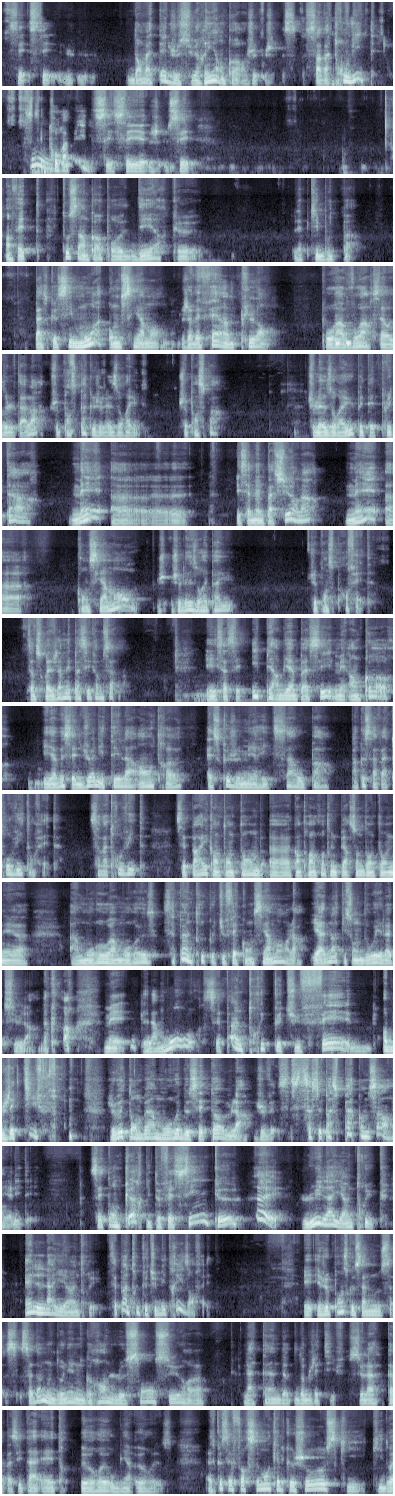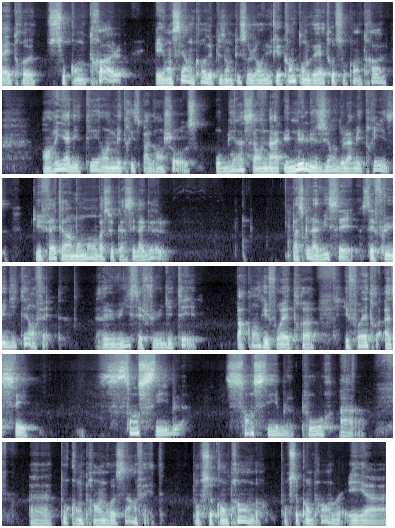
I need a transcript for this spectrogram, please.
C'est, dans ma tête, je suis rien encore. ça va trop vite. C'est trop rapide. C'est, c'est, En fait, tout ça encore pour dire que les petits bouts de pain. Parce que si moi, consciemment, j'avais fait un plan pour mhm. avoir ces résultats-là, je ne pense pas que je les aurais eus. Je ne pense pas. Je les aurais eus peut-être plus tard, mais, euh, et c'est même pas sûr là, mais euh, consciemment, je ne les aurais pas eus. Je pense pas en fait. Ça ne serait jamais passé comme ça. Et ça s'est hyper bien passé, mais encore, il y avait cette dualité-là entre est-ce que je mérite ça ou pas? Parce que ça va trop vite en fait. Ça va trop vite. C'est pareil quand on tombe, euh, quand on rencontre une personne dont on est amoureux ou amoureuse, c'est pas un truc que tu fais consciemment là. Il y en a qui sont doués là-dessus là, d'accord? Mais l'amour, c'est pas un truc que tu fais objectif. Je veux tomber amoureux de cet homme là. Je veux... Ça se passe pas comme ça en réalité. C'est ton cœur qui te fait signe que, hey, lui là, il y a un truc. Elle là, il y a un truc. C'est pas un truc que tu maîtrises en fait. Et, je pense que ça nous, ça, ça, doit nous donner une grande leçon sur euh, l'atteinte d'objectifs, sur la capacité à être heureux ou bien heureuse. Est-ce que c'est forcément quelque chose qui, qui doit être sous contrôle? Et on sait encore de plus en plus aujourd'hui que quand on veut être sous contrôle, en réalité, on ne maîtrise pas grand-chose. Ou bien c'est on a une illusion de la maîtrise qui fait qu'à un moment, on va se casser la gueule. Parce que la vie, c'est fluidité, en fait. La vie, c'est fluidité. Par contre, il faut être, il faut être assez sensible sensible pour, euh, euh, pour comprendre ça, en fait, pour se comprendre, pour se comprendre. Et euh,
